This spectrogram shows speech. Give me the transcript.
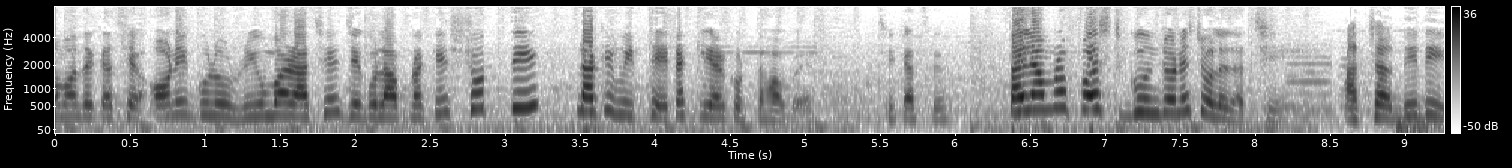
আমাদের কাছে অনেকগুলো রিউমার আছে যেগুলো আপনাকে সত্যি নাকি মিথ্যে এটা ক্লিয়ার করতে হবে। ঠিক আছে? তাহলে আমরা ফার্স্ট গুঞ্জনে চলে যাচ্ছি। আচ্ছা দিদি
